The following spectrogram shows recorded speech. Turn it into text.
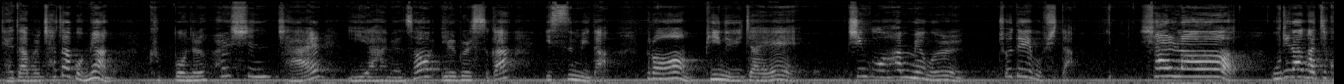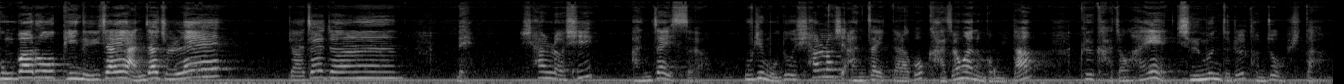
대답을 찾아보면 극본을 훨씬 잘 이해하면서 읽을 수가 있습니다. 그럼 빈 의자에 친구 한 명을 초대해 봅시다. 샬럿, 우리랑 같이 공부하러 빈 의자에 앉아줄래? 짜자잔. 네, 샬럿이 앉아 있어요. 우리 모두 샬럿이 앉아 있다라고 가정하는 겁니다. 그 가정하에 질문들을 던져봅시다.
